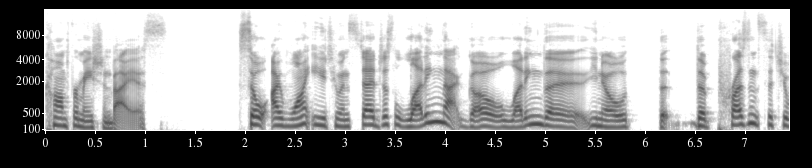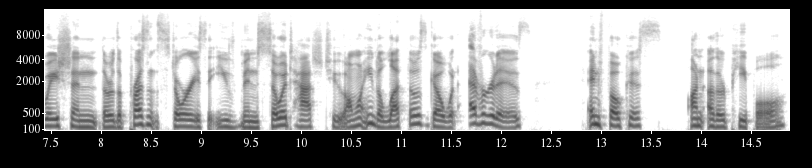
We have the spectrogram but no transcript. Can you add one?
confirmation bias. So I want you to instead just letting that go, letting the, you know, the the present situation or the present stories that you've been so attached to. I want you to let those go, whatever it is, and focus on other people.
